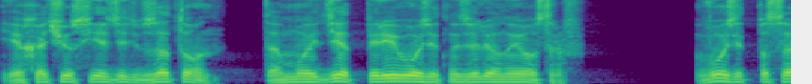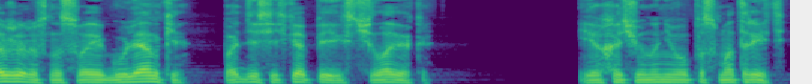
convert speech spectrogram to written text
Я хочу съездить в Затон. Там мой дед перевозит на Зеленый остров. Возит пассажиров на своей гулянке по 10 копеек с человека. Я хочу на него посмотреть.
